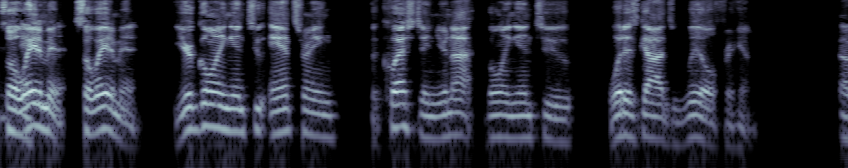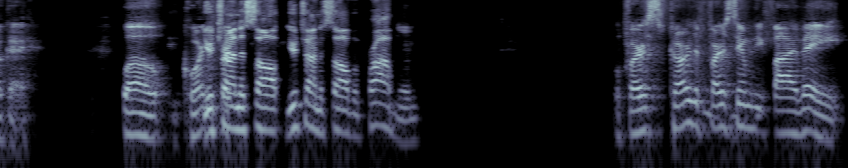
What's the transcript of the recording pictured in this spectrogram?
So wait a minute. So wait a minute. You're going into answering the question. You're not going into what is God's will for him. Okay. Well, you're trying to solve. You're trying to solve a problem well, first, according to First Timothy five eight,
